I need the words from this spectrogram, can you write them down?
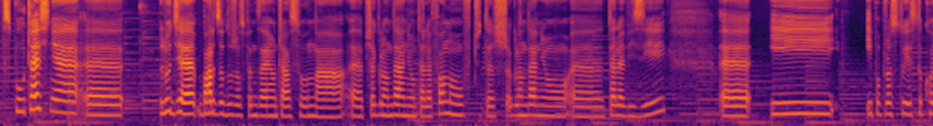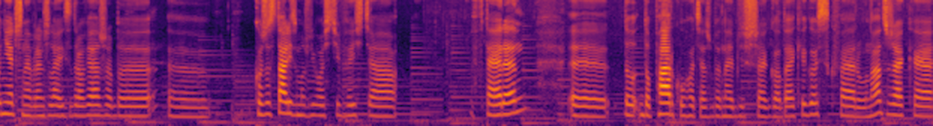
Współcześnie e, ludzie bardzo dużo spędzają czasu na e, przeglądaniu telefonów czy też oglądaniu e, telewizji e, i, i po prostu jest to konieczne wręcz dla ich zdrowia, żeby korzystali z możliwości wyjścia w teren. Do, do parku chociażby najbliższego, do jakiegoś skweru, nad rzekę,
